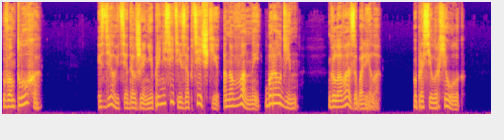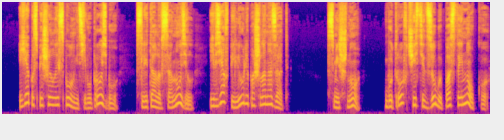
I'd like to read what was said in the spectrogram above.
«Вам плохо?» «Сделайте одолжение, принесите из аптечки, она в ванной, баралгин. Голова заболела», — попросил археолог. Я поспешила исполнить его просьбу, слетала в санузел и, взяв пилюли, пошла назад. Смешно. Бутров чистит зубы пастой Нокку,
